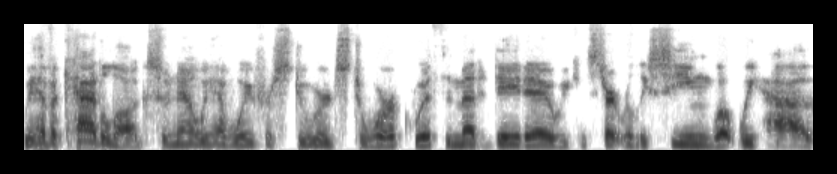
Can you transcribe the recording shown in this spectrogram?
we have a catalog so now we have a way for stewards to work with the metadata we can start really seeing what we have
